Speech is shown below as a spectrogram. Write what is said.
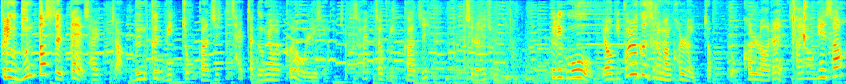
그리고 눈 떴을 때 살짝 눈끝 위쪽까지 살짝 음영을 끌어올리세요. 살짝, 위까지 터치를 해줍니다. 그리고 여기 뿔그스름한 컬러 있죠? 이 컬러를 사용해서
